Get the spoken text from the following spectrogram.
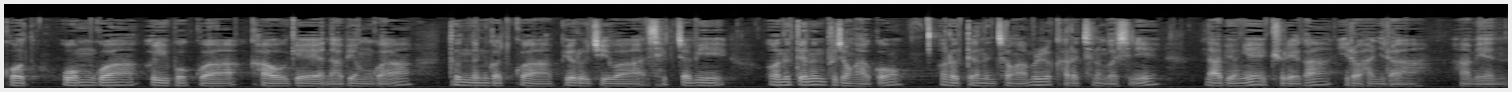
곧 옴과 의복과 가옥의 나병과 돋는 것과 뾰루지와 색점이 어느 때는 부정하고 어느 때는 정함을 가르치는 것이니 나병의 규례가 이러하니라. 아멘.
